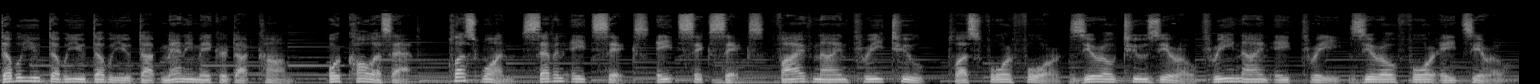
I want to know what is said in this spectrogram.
www.mannymaker.com or call us at plus 1 786 866 5932 plus 44 020 3983 0480.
